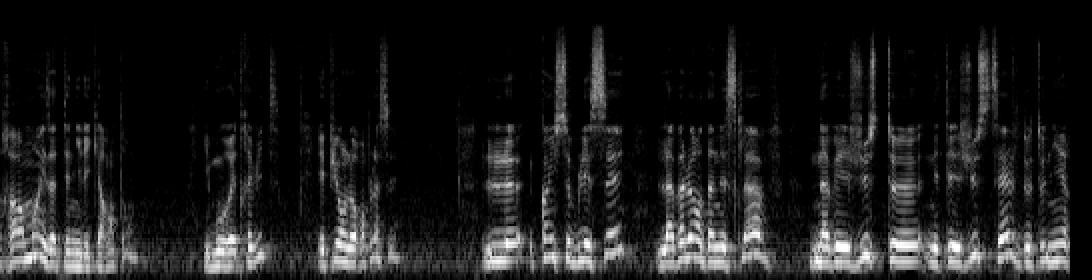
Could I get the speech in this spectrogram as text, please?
rarement, ils atteignaient les 40 ans. Ils mouraient très vite. Et puis, on le remplaçait. quand il se blessait, la valeur d'un esclave n'avait juste, n'était juste celle de tenir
